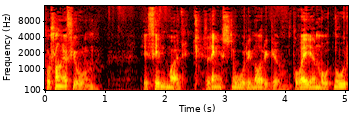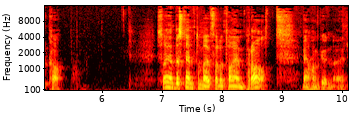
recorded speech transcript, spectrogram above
på Sjangerfjorden i Finnmark, lengst nord i Norge, på veien mot Nordkapp. Så jeg bestemte meg for å ta en prat med han Gunnar.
